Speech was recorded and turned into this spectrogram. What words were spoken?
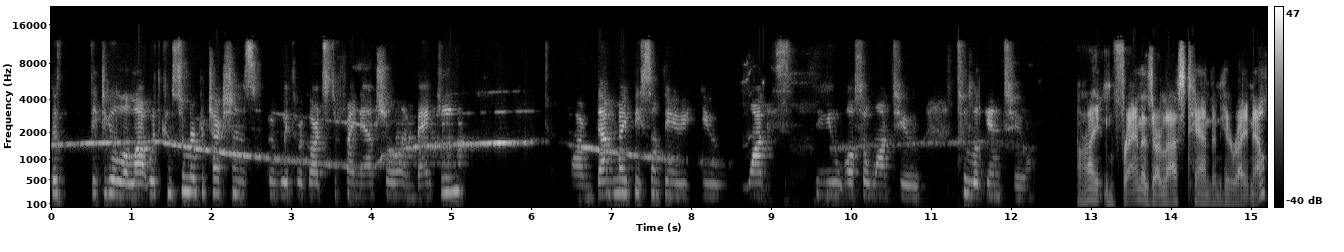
they deal a lot with consumer protections with regards to financial and banking. Um, that might be something you want, you also want to, to look into. All right. And Fran is our last hand in here right now.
